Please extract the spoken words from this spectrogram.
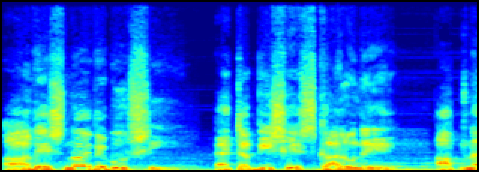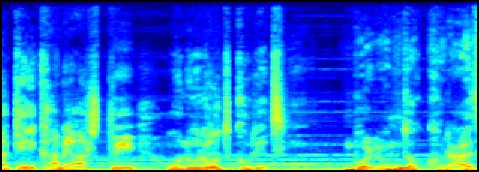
আদেশ নয় দেবর্ষী একটা বিশেষ কারণে আপনাকে এখানে আসতে অনুরোধ করেছি। বলুন দক্ষরাজ।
